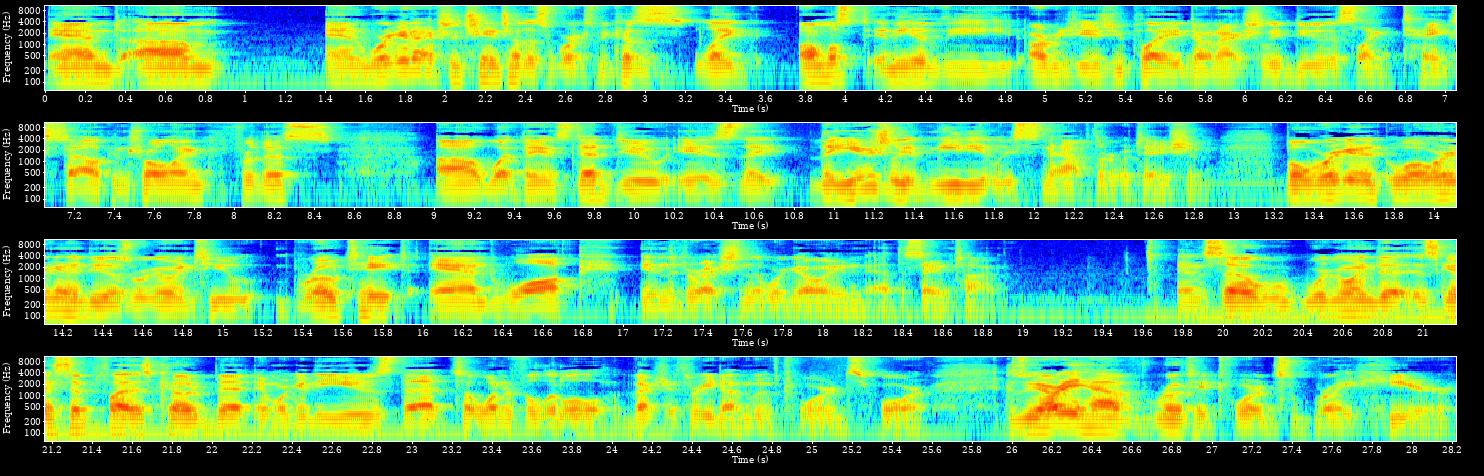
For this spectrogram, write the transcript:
And um, and we're gonna actually change how this works because like almost any of the RPGs you play don't actually do this like tank style controlling for this. Uh, what they instead do is they they usually immediately snap the rotation. But we're gonna what we're gonna do is we're going to rotate and walk in the direction that we're going at the same time. And so we're going to it's going to simplify this code a bit, and we're going to use that uh, wonderful little vector three dot move towards for because we already have rotate towards right here,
